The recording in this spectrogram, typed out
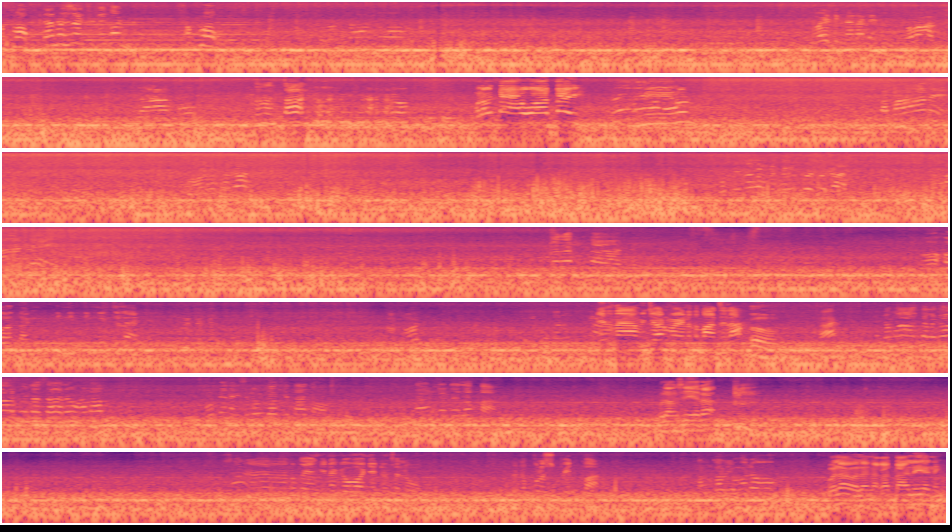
Apok! Ano sa likod? Apok! Okay, tignan natin. Bawa. Gago. Tantan. Walang tao atay. Meron. Tamaan eh. Ano na gan? Bumi na lang, nag-reverse agad. Tamaan siya eh. Tarantado. Oo, oh, tingin-tingin sila eh. Yan na, videoan mo yung natamaan sila? Oo. Ha? Natamaan talaga, doon na sa ano, halap. Buti nagsilog daw kita, no? Nakakadala pa. Walang sira. Sana, ano kayang ginagawa niya doon sa loob? Naka full speed pa. Wala, wala nakatali yan eh.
